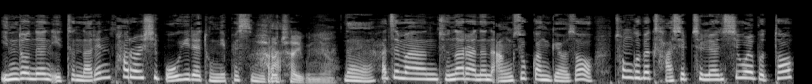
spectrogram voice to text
인도는 이튿날인 8월 15일에 독립했습니다. 하루 차이군요. 네. 하지만 두 나라는 앙숙 관계여서 1947년 10월부터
